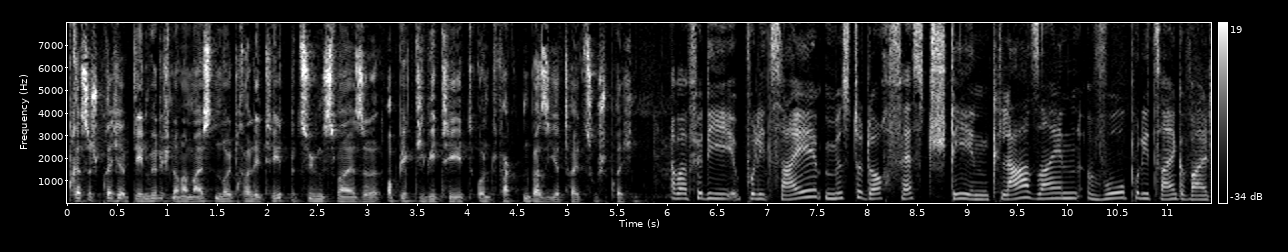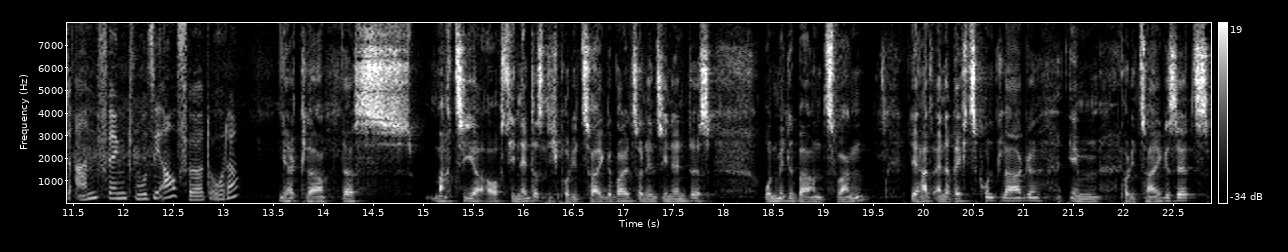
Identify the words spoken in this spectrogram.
Pressesprecher, denen würde ich noch am meisten Neutralität bzw. Objektivität und Faktenbasiertheit zusprechen. Aber für die Polizei müsste doch feststehen, klar sein, wo Polizeigewalt anfängt, wo sie aufhört, oder? Ja klar, das macht sie ja auch. Sie nennt das nicht Polizeigewalt, sondern sie nennt es unmittelbaren Zwang. Der hat eine Rechtsgrundlage im Polizeigesetz.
